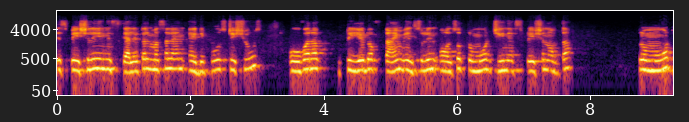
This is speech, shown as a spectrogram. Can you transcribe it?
especially in skeletal muscle and adipose tissues. Over a period of time, insulin also promote gene expression of the promote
